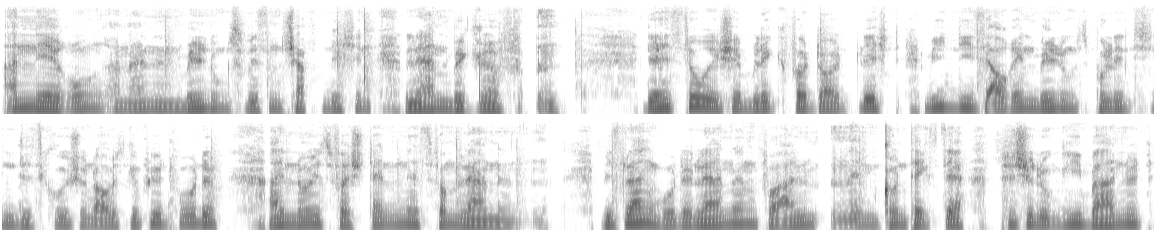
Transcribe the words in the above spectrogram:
Annäherung an einen bildungswissenschaftlichen Lernbegriff. Der historische Blick verdeutlicht, wie dies auch in bildungspolitischen Diskursen ausgeführt wurde, ein neues Verständnis vom Lernen. Bislang wurde Lernen vor allem im Kontext der Psychologie behandelt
